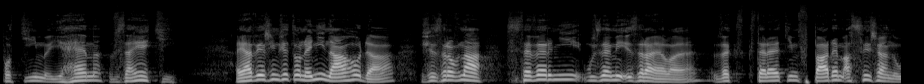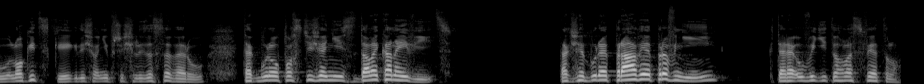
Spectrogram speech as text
pod tím jhem v zajetí. A já věřím, že to není náhoda, že zrovna severní území Izraele, ve které tím vpádem Asiřanů, logicky, když oni přišli ze severu, tak budou postiženi zdaleka nejvíc. Takže bude právě první, které uvidí tohle světlo.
